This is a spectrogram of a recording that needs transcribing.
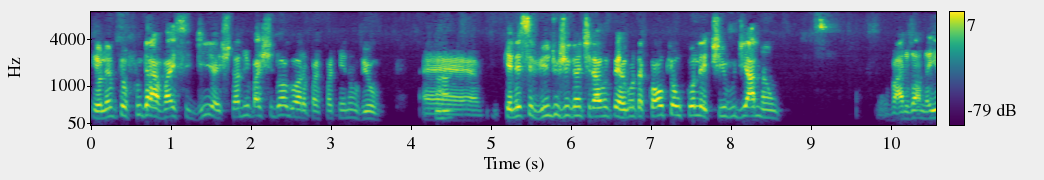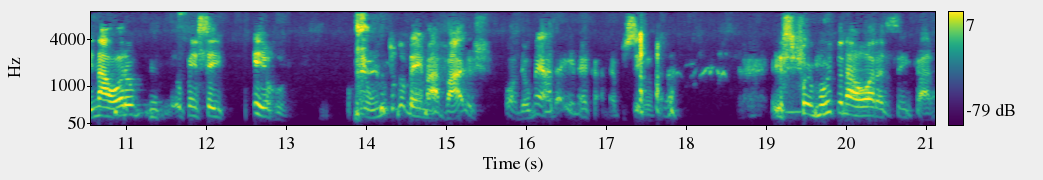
Eu lembro que eu fui gravar esse dia, história de bastidor agora, para quem não viu. É, uhum. Porque nesse vídeo o Gigante Léo me pergunta qual que é o coletivo de anão. Vários anão. E na hora eu, eu pensei, erro. Porque um, tudo bem, mas vários, pô, deu merda aí, né, cara? Não é possível. Isso foi muito na hora, assim, cara.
